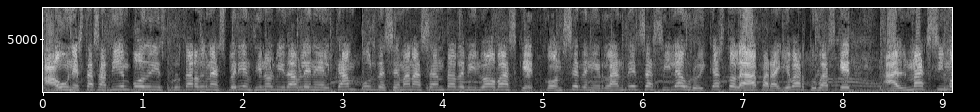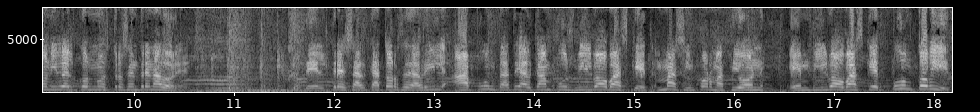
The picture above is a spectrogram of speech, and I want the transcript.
Aún estás a tiempo de disfrutar de una experiencia inolvidable en el campus de Semana Santa de Bilbao Basket, con sede en Irlandesa, Silauro y Castolá para llevar tu básquet al máximo nivel con nuestros entrenadores. Del 3 al 14 de abril, apúntate al campus Bilbao Basket. Más información en bilbaobasket.biz.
